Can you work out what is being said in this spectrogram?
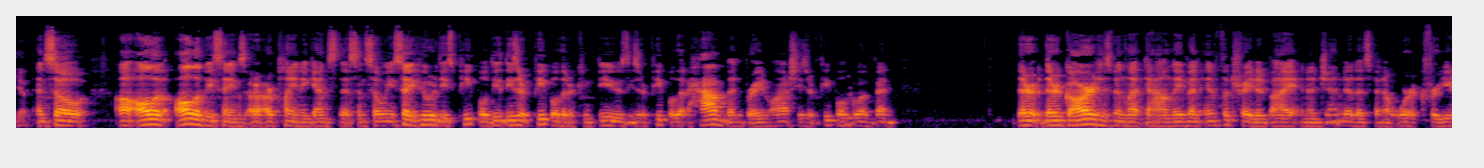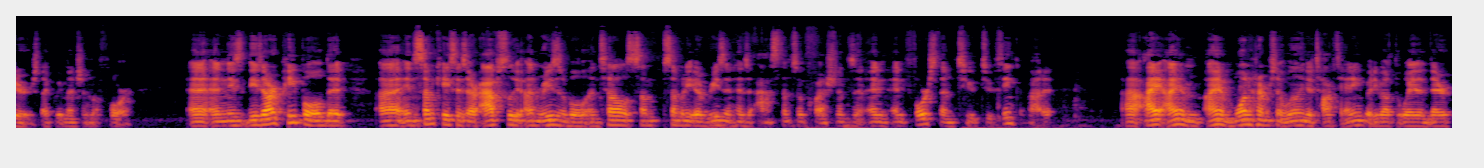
Yep. And so uh, all of all of these things are, are playing against this. And so when you say who are these people, these, these are people that are confused. These are people that have been brainwashed. These are people who have been their their guard has been let down. They've been infiltrated by an agenda that's been at work for years, like we mentioned before. And, and these these are people that uh, in some cases are absolutely unreasonable until some somebody of reason has asked them some questions and, and, and forced them to to think about it. Uh, I, I am I am 100% willing to talk to anybody about the way that they're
